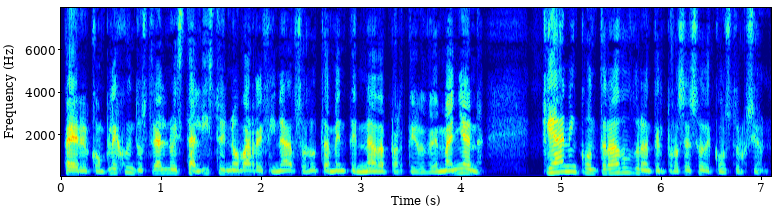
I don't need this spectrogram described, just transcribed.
pero el complejo industrial no está listo y no va a refinar absolutamente nada a partir de mañana. ¿Qué han encontrado durante el proceso de construcción?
